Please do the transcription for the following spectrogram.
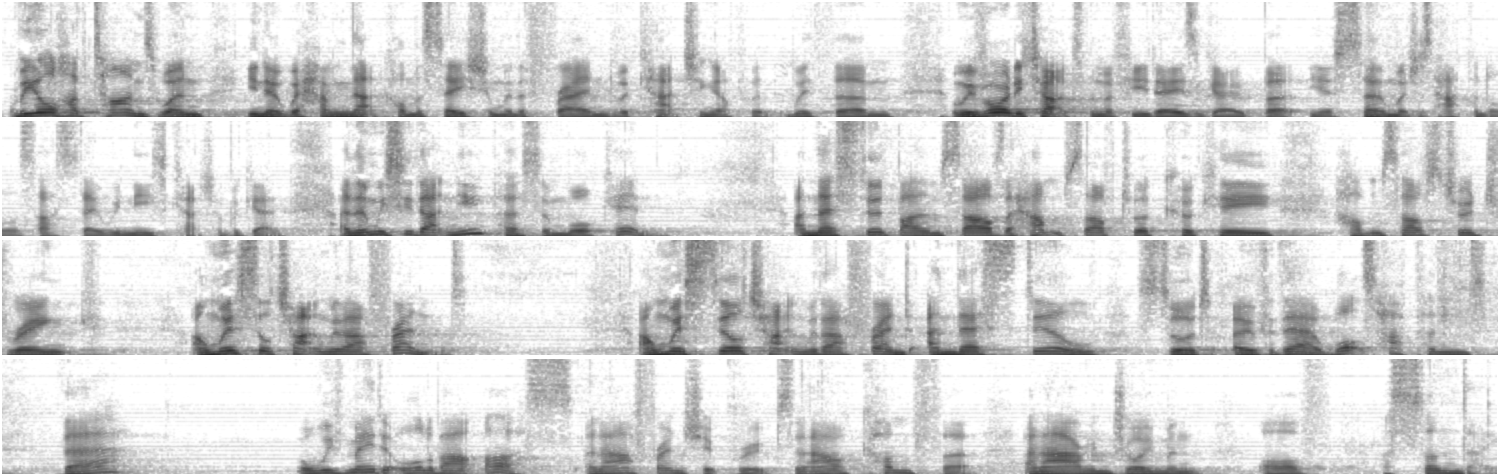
We all have times when you know we're having that conversation with a friend we're catching up with, them. And we've already chatted to them a few days ago but you know so much has happened on a saturday we need to catch up again. And then we see that new person walk in. And they're stood by themselves they help themselves to a cookie help themselves to a drink. And we're still chatting with our friend. And we're still chatting with our friend and they're still stood over there. What's happened there well we've made it all about us and our friendship groups and our comfort and our enjoyment of a Sunday.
